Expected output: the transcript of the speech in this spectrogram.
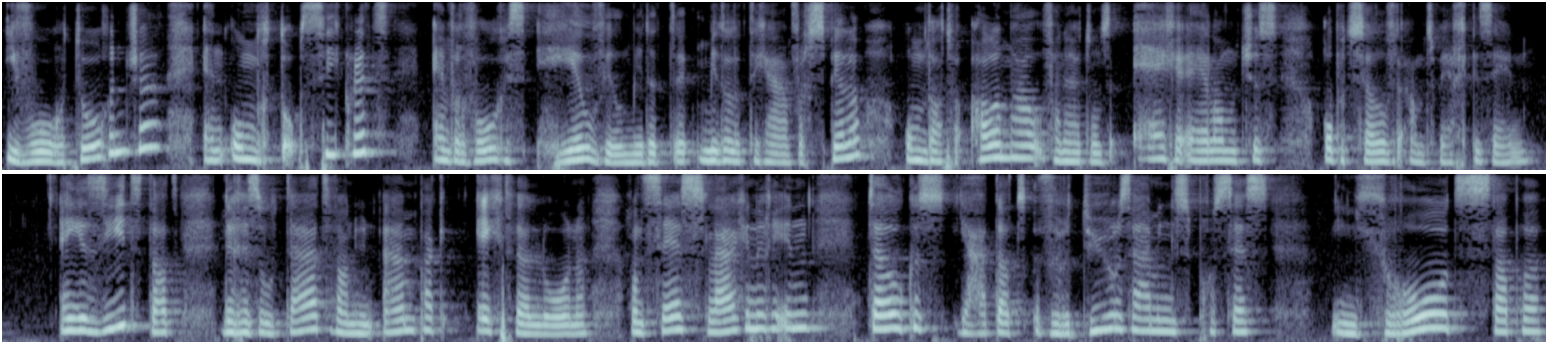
ivoren torentje en onder top secret en vervolgens heel veel middelen te gaan verspillen, omdat we allemaal vanuit onze eigen eilandjes op hetzelfde aan het werken zijn. En je ziet dat de resultaten van hun aanpak echt wel lonen, want zij slagen erin telkens ja, dat verduurzamingsproces in grote stappen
